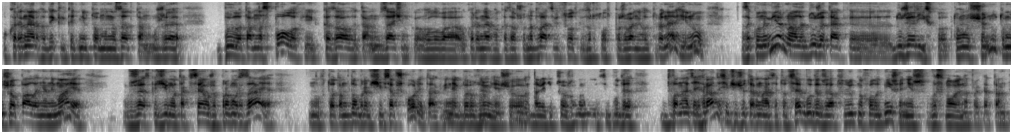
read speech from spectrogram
Укренерго декілька днів тому назад там уже було там на сполох і казали там Зайченко, голова Укренерго, казав, що на 20% зросло споживання електроенергії. Ну закономірно, але дуже так е, дуже різко, тому що ну тому що опалення немає. Вже, скажімо так, все вже промерзає. Ну, хто там добре вчився в школі, так він якби розуміє, що навіть якщо вже на вулиці буде 12 градусів чи 14, то це буде вже абсолютно холодніше, ніж весною, наприклад, там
